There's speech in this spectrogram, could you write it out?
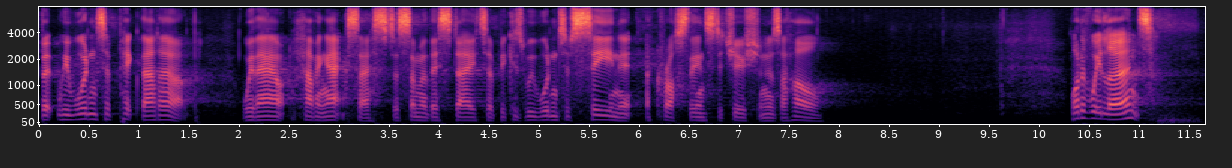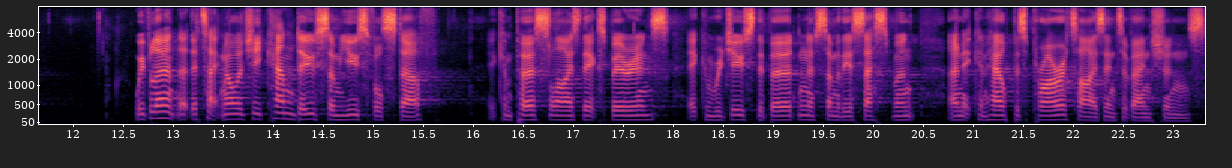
But we wouldn't have picked that up without having access to some of this data because we wouldn't have seen it across the institution as a whole. What have we learnt? We've learnt that the technology can do some useful stuff. It can personalize the experience, it can reduce the burden of some of the assessment, and it can help us prioritize interventions.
